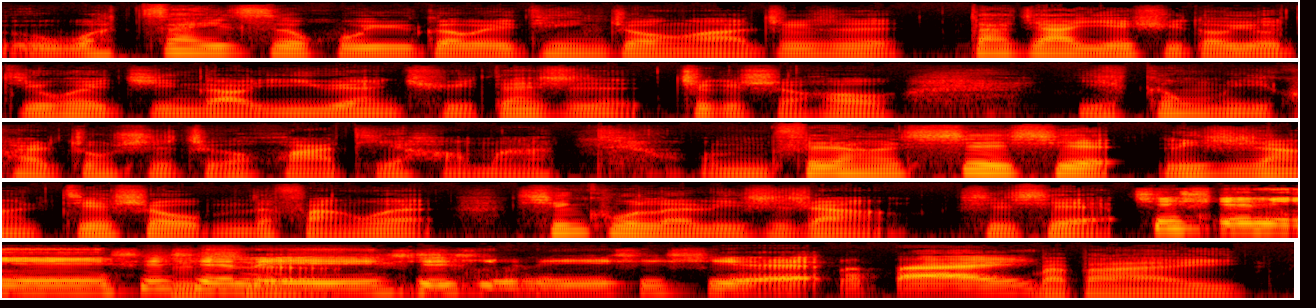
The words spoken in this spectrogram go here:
我再一次呼吁各位听众啊，就是大家也许都有机会进到医院去，但是这个时候也跟我们一块重视这个话题好吗？我们非常谢谢李市长接受我们的访问，辛苦了，李市长，谢谢，谢谢你，谢谢你，谢谢，谢谢你，谢谢，拜拜，拜拜。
